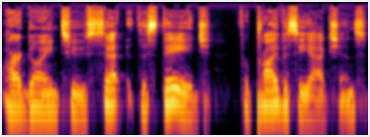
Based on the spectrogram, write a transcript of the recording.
are going to set the stage for privacy actions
